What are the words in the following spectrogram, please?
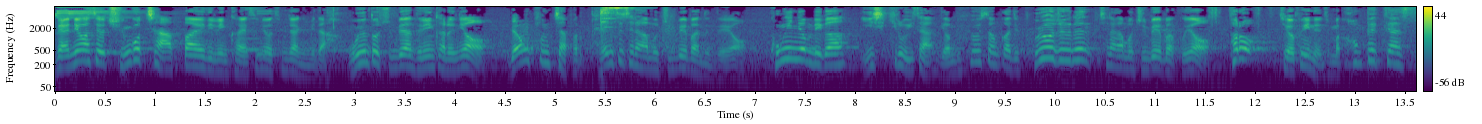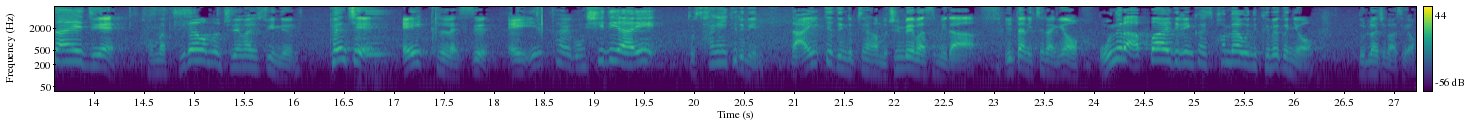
네, 안녕하세요. 중고차 아빠의 드림카의 손희호 팀장입니다. 오늘 또 준비한 드림카는요, 명품차, 바로 벤츠 차량 한번 준비해봤는데요. 공인연비가 20km 이상 연비 효율성까지 보여주는 차량 한번 준비해봤고요. 바로 제 옆에 있는 정말 컴팩트한 사이즈에 정말 부담 없는 주행하실 수 있는 벤츠의 A클래스 A180 CDI 또 상위 트림인 나이트 등급 차량 한번 준비해봤습니다. 일단 이 차량이요, 오늘 아빠의 드림카에서 판매하고 있는 금액은요, 놀라지 마세요.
